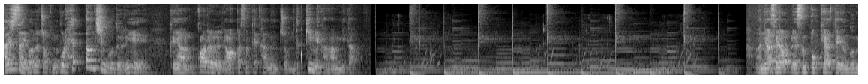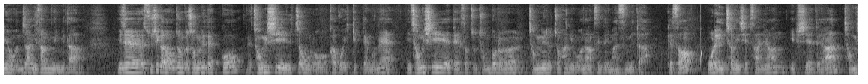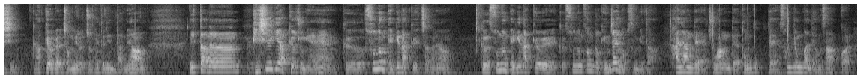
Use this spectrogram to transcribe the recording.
사실상 이거는 좀 공부를 했던 친구들이 그냥 과를 영화과 선택하는 좀 느낌이 강합니다. 안녕하세요. 레슨 포케아트 연극영 원장 이상민입니다. 이제 수시가 어느 정도 정리됐고 네, 정시 일정으로 가고 있기 때문에 이 정시에 대해서 좀 정보를 정리를 좀 하기 원하는 학생들이 많습니다. 그래서 올해 2024년 입시에 대한 정시 그 학교별 정리를 좀 해드린다면 일단은 비실기 학교 중에 그 수능 백인 학교 있잖아요. 그 수능 백인 학교의 그 수능 성적 굉장히 높습니다. 한양대, 중앙대, 동국대, 성균관대 영상학과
